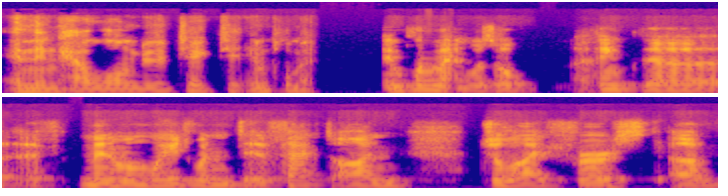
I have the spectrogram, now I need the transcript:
and then how long did it take to implement? Implement was, I think, the minimum wage went into effect on July 1st of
